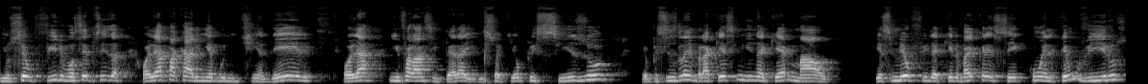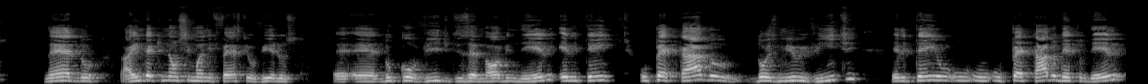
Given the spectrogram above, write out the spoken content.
E o seu filho, você precisa olhar para a carinha bonitinha dele, olhar e falar assim: peraí, isso aqui eu preciso, eu preciso lembrar que esse menino aqui é mau. Que esse meu filho aqui ele vai crescer com ele tem um vírus, né? Do, ainda que não se manifeste o vírus é, é, do Covid-19 nele, ele tem o pecado 2020, ele tem o, o, o pecado dentro dele,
